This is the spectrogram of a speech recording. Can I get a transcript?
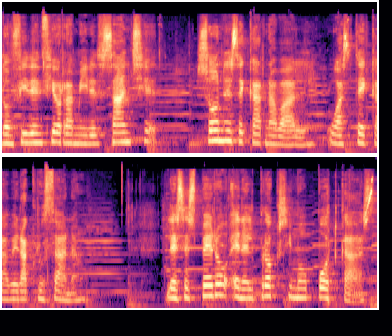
Don Fidencio Ramírez Sánchez, Sones de Carnaval, Huasteca Veracruzana. Les espero en el próximo podcast.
